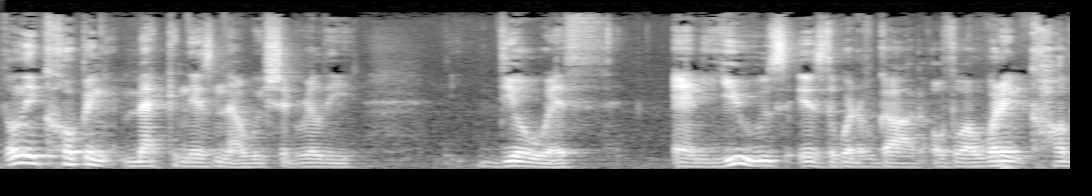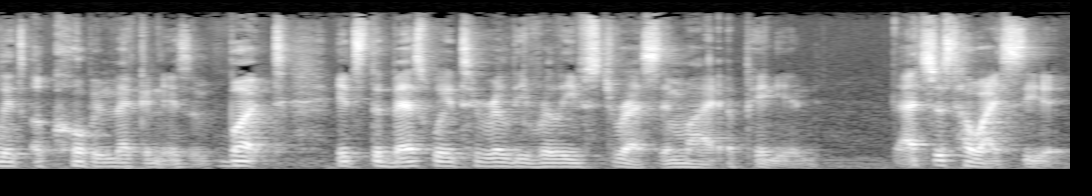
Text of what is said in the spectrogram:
The only coping mechanism that we should really deal with and use is the word of God, although I wouldn't call it a coping mechanism, but it's the best way to really relieve stress, in my opinion. That's just how I see it.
